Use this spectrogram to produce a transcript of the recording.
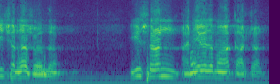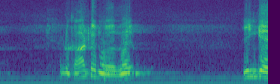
ஈஸ்வரன் தான் சுதந்திரம். ஈஸ்வரன் அநேகமாக காட்டுறார் அப்படி காட்டும்போது இங்கே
